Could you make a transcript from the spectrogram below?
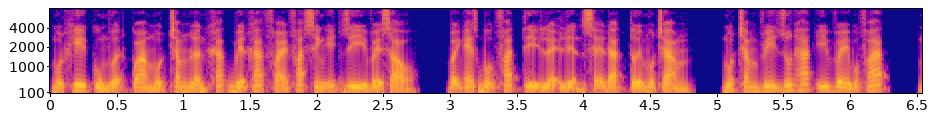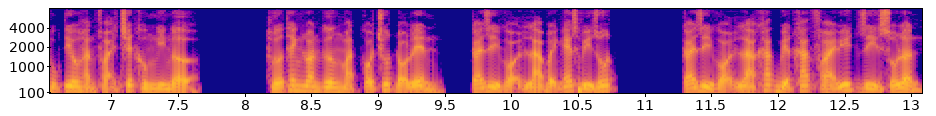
Một khi cùng vượt qua một trăm lần khác biệt khác phái phát sinh ít di về sau, bệnh s buộc phát tỷ lệ liền sẽ đạt tới một trăm một trăm virus hiv bộc phát, mục tiêu hẳn phải chết không nghi ngờ. Hứa thanh loan gương mặt có chút đỏ lên, cái gì gọi là bệnh s virus cái gì gọi là khác biệt khác phái ít gì số lần?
